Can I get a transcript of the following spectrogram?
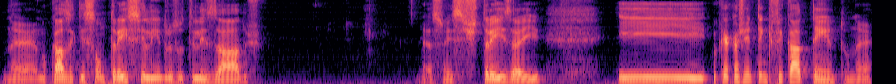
né? No caso aqui são três cilindros utilizados, né? são esses três aí. E o que é que a gente tem que ficar atento, né?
